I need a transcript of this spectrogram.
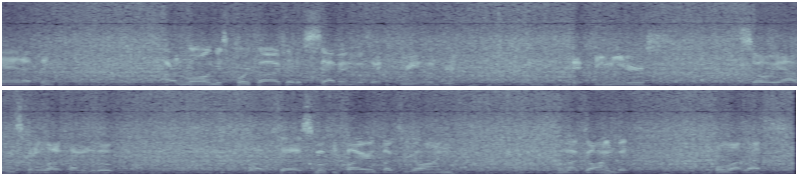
and I think our longest portage out of seven was like 350 meters. So yeah, we spent a lot of time in the boat. But uh, smoky fire, the bugs are gone. Well, not gone, but a whole lot less.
